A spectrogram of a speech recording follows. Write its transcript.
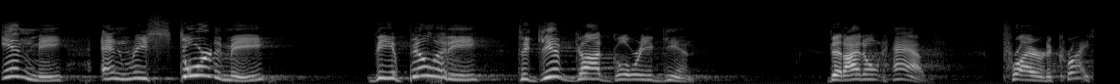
in me and restore to me the ability to give God glory again that I don't have prior to Christ.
